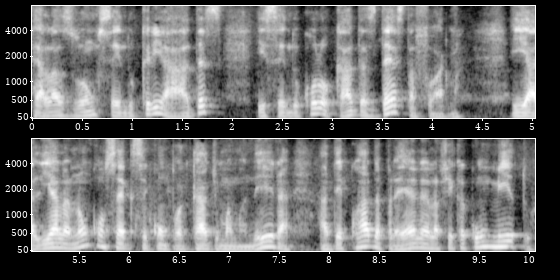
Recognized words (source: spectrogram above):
Elas vão sendo criadas e sendo colocadas desta forma. E ali ela não consegue se comportar de uma maneira adequada para ela, ela fica com medo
